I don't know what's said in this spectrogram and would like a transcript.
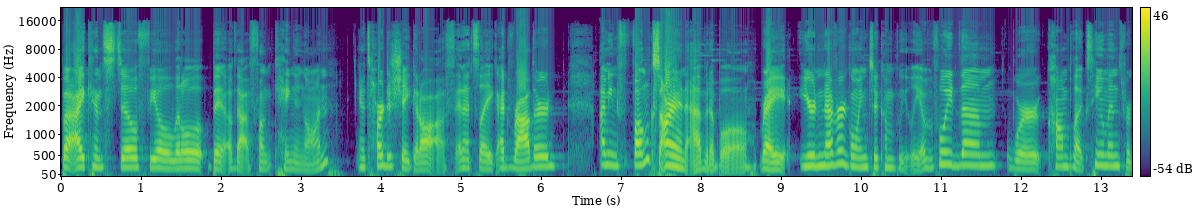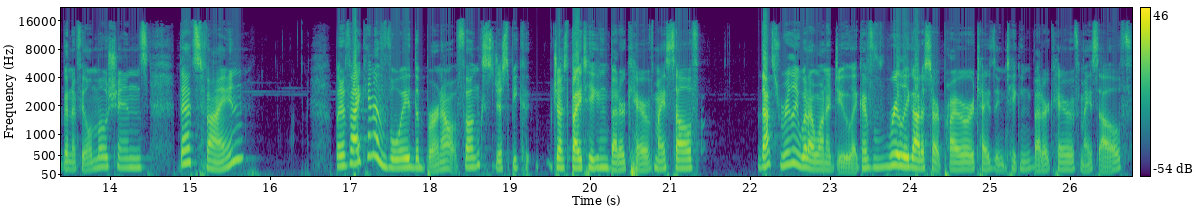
but I can still feel a little bit of that funk hanging on. It's hard to shake it off. And it's like, I'd rather, I mean, funks are inevitable, right? You're never going to completely avoid them. We're complex humans, we're going to feel emotions. That's fine. But if I can avoid the burnout funks just bec- just by taking better care of myself, that's really what I want to do. Like I've really got to start prioritizing taking better care of myself.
